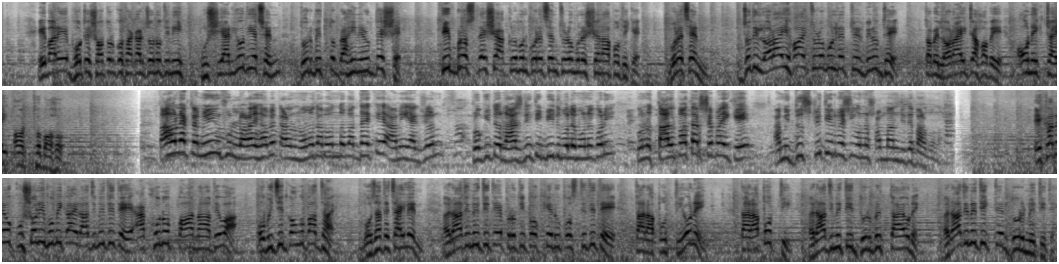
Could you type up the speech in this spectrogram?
এবারে ভোটে সতর্ক থাকার জন্য তিনি হুঁশিয়ারিও দিয়েছেন দুর্বৃত্ত বাহিনীর উদ্দেশ্যে। তীব্র শ্লেষে আক্রমণ করেছেন তৃণমূলের সেনাপতিকে। বলেছেন, যদি লড়াই হয় তৃণমূল নেত্রীর বিরুদ্ধে, তবে লড়াইটা হবে অনেকটাই অর্থবহ। তাহলে একটা মিনিংফুল লড়াই হবে, কারণ মমতা বন্দ্যোপাধ্যায়কে আমি একজন প্রকৃত রাজনীতিবিদ বলে মনে করি। কোনো তালপাতার সেপাইকে আমি দুষ্কৃতির বেশি কোনো সম্মান দিতে পারব না। এখানেও কুশলী ভূমিকায় রাজনীতিতে এখনও পা না দেওয়া অভিজিৎ গঙ্গোপাধ্যায়। বোঝাতে চাইলেন, রাজনীতিতে প্রতিপক্ষের উপস্থিতিতে তার আপত্তিও নেই। তার আপত্তি রাজনীতির দুর্বৃত্তায়নে রাজনীতিকদের দুর্নীতিতে।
